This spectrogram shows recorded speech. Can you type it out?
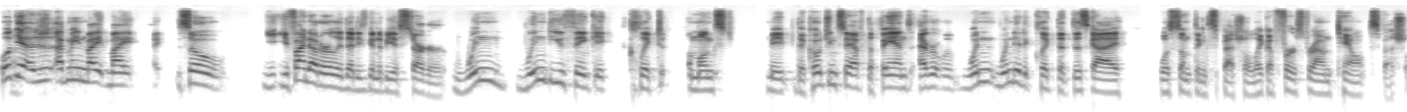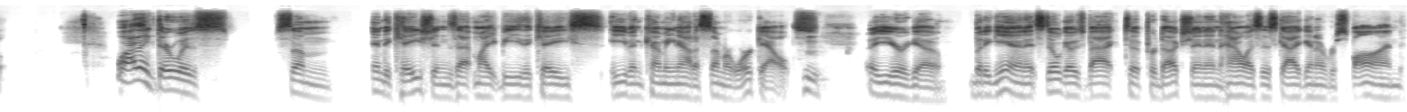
Well, uh, yeah, I mean, my my so you, you find out early that he's going to be a starter. When when do you think it clicked amongst maybe the coaching staff, the fans, ever? When when did it click that this guy was something special, like a first round talent special? Well, I think there was some indications that might be the case even coming out of summer workouts hmm. a year ago. But again, it still goes back to production and how is this guy going to respond,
